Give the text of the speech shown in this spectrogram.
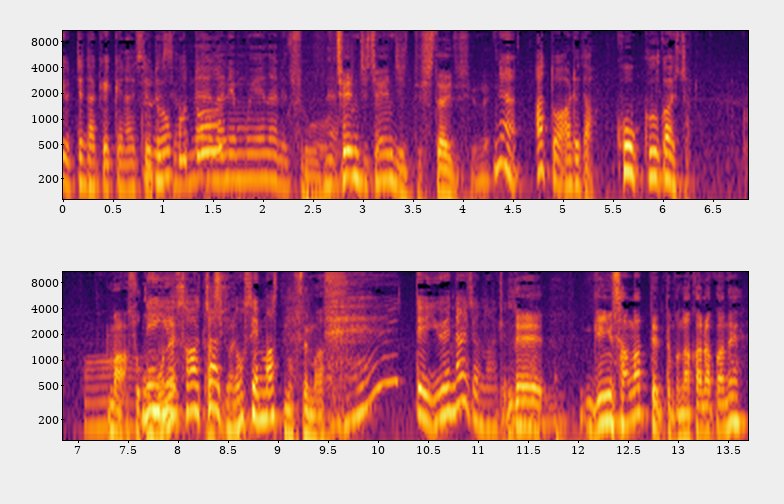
言ってなきゃいけないってどういうこと、何も言えないですね。チェンジチェンジってしたいですよね。ね。あとあれだ。航空会社。まあそこもね。燃油サーチャージ乗せます。乗せます。えーって言えないじゃないですか。で原油下がってってもなかなかね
